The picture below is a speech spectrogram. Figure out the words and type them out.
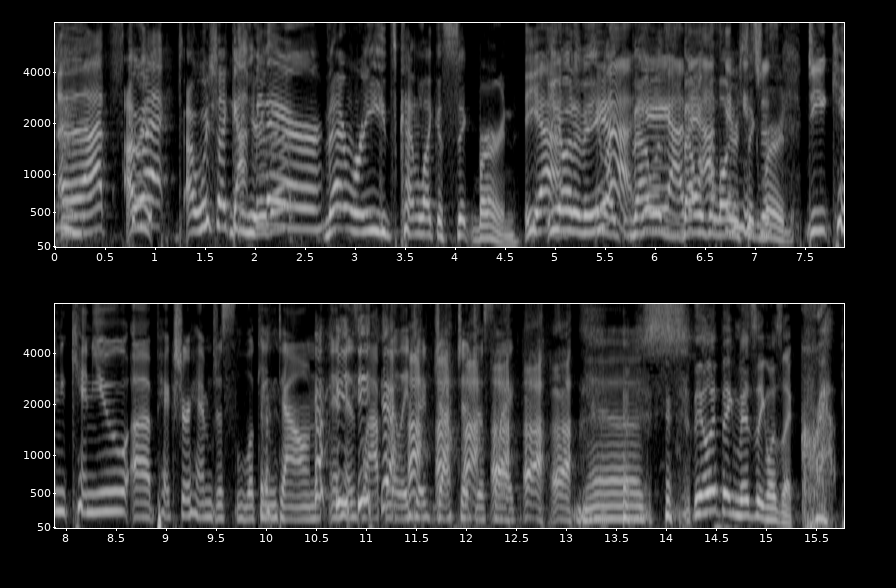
that's I, mean, correct. I wish I could Got hear that. That reads kind of like a sick burn. yeah. You know what I mean? Yeah, like that yeah, was yeah. that They was a ask him, lawyer's he's sick burn. just, Do you, can can you uh, picture him just looking down in his lap, really dejected, just like yes, The only thing missing was a crap.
